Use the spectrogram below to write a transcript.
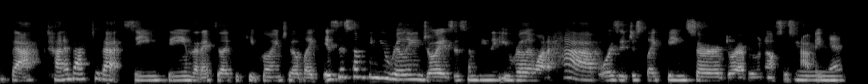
back kind of back to that same theme that I feel like we keep going to of like, is this something you really enjoy? Is this something that you really want to have? Or is it just like being served or everyone else is having it?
